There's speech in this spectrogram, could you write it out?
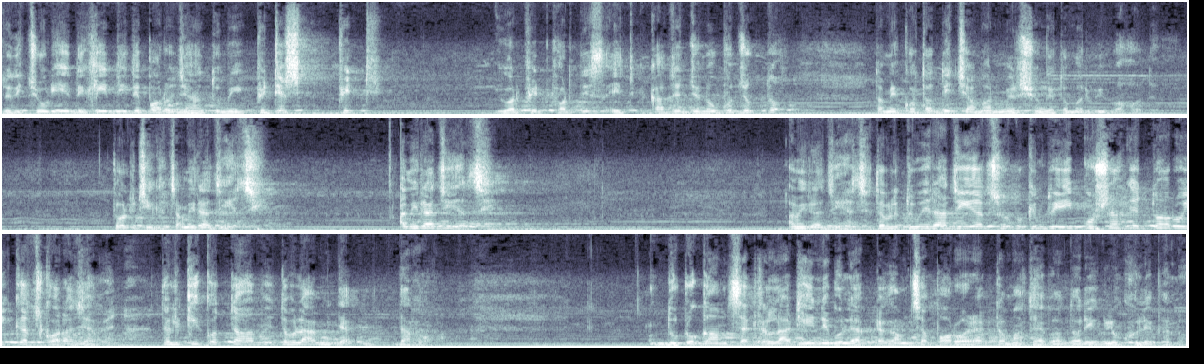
যদি চড়িয়ে দেখিয়ে দিতে পারো যে হ্যাঁ তুমি fittest, fit you are fit for this এই কাজের জন্য উপযুক্ত, তো আমি কথা দিচ্ছি, আমার মেয়ের সঙ্গে তোমার বিবাহ দেবো। তাহলে ঠিক আছে, আমি রাজি আছি। আমি রাজি আছি। আমি রাজি আছি। তাহলে তুমি রাজি আছো তো, কিন্তু এই পোশাকে তো আর ওই কাজ করা যাবে না। তাহলে কি করতে হবে? তাহলে আমি দেখো দুটো গামছা, একটা লাঠি এনে বলে একটা গামছা পরো আর একটা মাথায় বাঁধো, আর এগুলো খুলে ফেলো।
